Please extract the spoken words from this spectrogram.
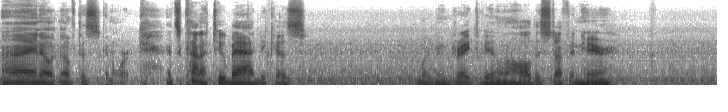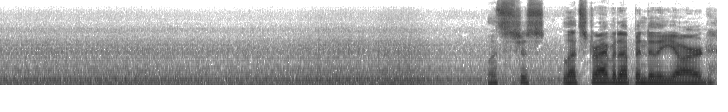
I don't know if this is going to work. It's kind of too bad because it would have been great to be able to haul this stuff in here. Let's just, let's drive it up into the yard.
